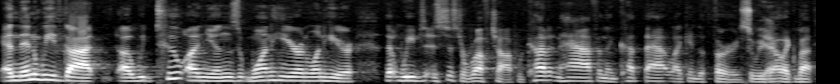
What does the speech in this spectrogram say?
And then we've got uh, we, two onions, one here and one here. That we it's just a rough chop. We cut it in half and then cut that like into thirds. So we've Yeah. got like about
